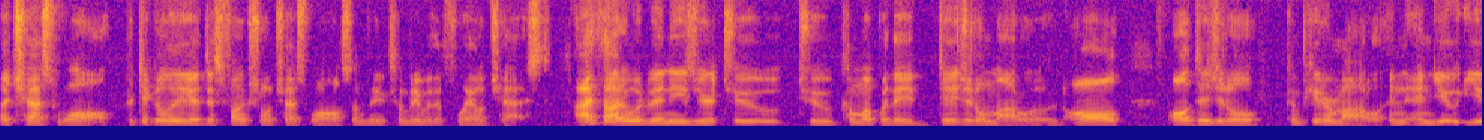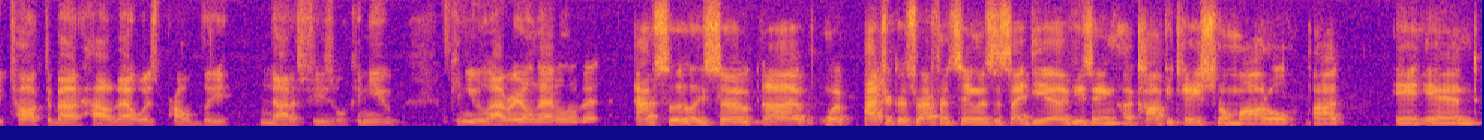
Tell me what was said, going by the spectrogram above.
a chest wall, particularly a dysfunctional chest wall, something somebody with a flail chest. I thought it would have been easier to to come up with a digital model, all all digital computer model. And and you you talked about how that was probably not as feasible. Can you can you elaborate on that a little bit? Absolutely. So uh, what Patrick was referencing was this idea of using a computational model uh, and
